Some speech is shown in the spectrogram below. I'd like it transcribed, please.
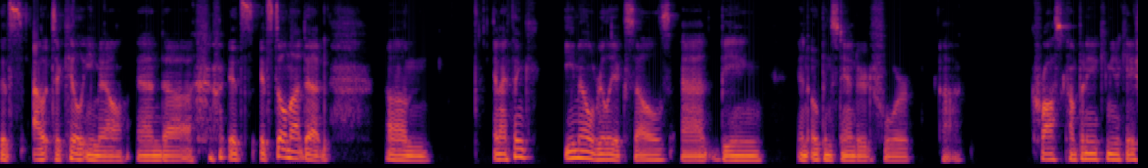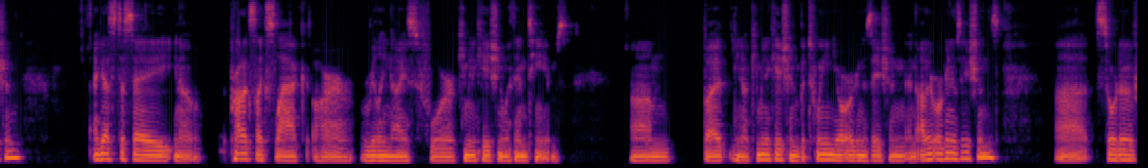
that's out to kill email, and uh, it's it's still not dead. Um, and I think email really excels at being an open standard for uh, cross company communication. I guess to say, you know, products like Slack are really nice for communication within teams. Um, but you know, communication between your organization and other organizations uh, sort of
